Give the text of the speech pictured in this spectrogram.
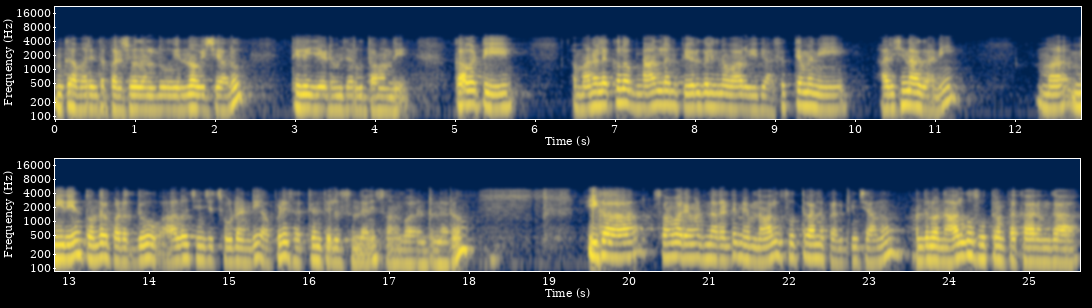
ఇంకా మరింత పరిశోధనలు ఎన్నో విషయాలు తెలియజేయడం జరుగుతూ ఉంది. కాబట్టి మన లెక్కలో జ్ఞానులను పేరు కలిగిన వారు ఇది అసత్యమని అరిచినా గాని మీరేం తొందరపడద్దు ఆలోచించి చూడండి అప్పుడే సత్యం తెలుస్తుందని స్వామివారు అంటున్నారు. ఇక స్వామివారు ఏమంటున్నారంటే మేము నాలుగు సూత్రాలను ప్రకటించాము. అందులో నాలుగో సూత్రం ప్రకారంగా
